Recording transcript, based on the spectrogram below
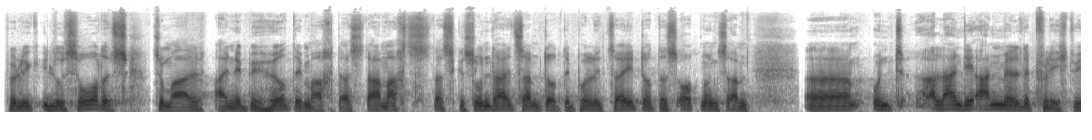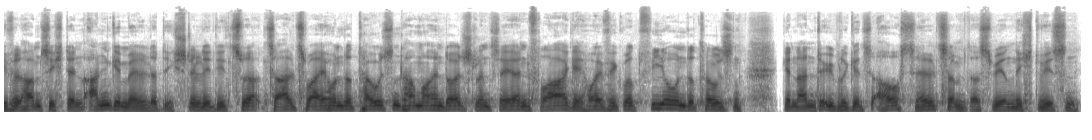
völlig illusorisch, zumal eine Behörde macht das. Da macht das Gesundheitsamt, dort die Polizei, dort das Ordnungsamt. Ähm, und allein die Anmeldepflicht, wie viele haben sich denn angemeldet? Ich stelle die Zahl 200.000 haben wir in Deutschland sehr in Frage. Häufig wird 400.000 genannt. Übrigens auch seltsam, dass wir nicht wissen,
